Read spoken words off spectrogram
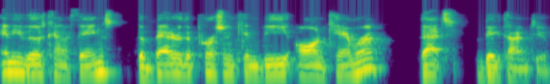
any of those kind of things, the better the person can be on camera, that's big time too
